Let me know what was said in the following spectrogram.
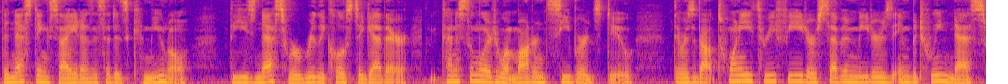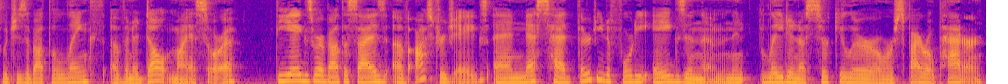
The nesting site, as I said, is communal. These nests were really close together, kind of similar to what modern seabirds do. There was about 23 feet or 7 meters in between nests, which is about the length of an adult Maiasaura. The eggs were about the size of ostrich eggs, and nests had 30 to 40 eggs in them and then laid in a circular or spiral pattern.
